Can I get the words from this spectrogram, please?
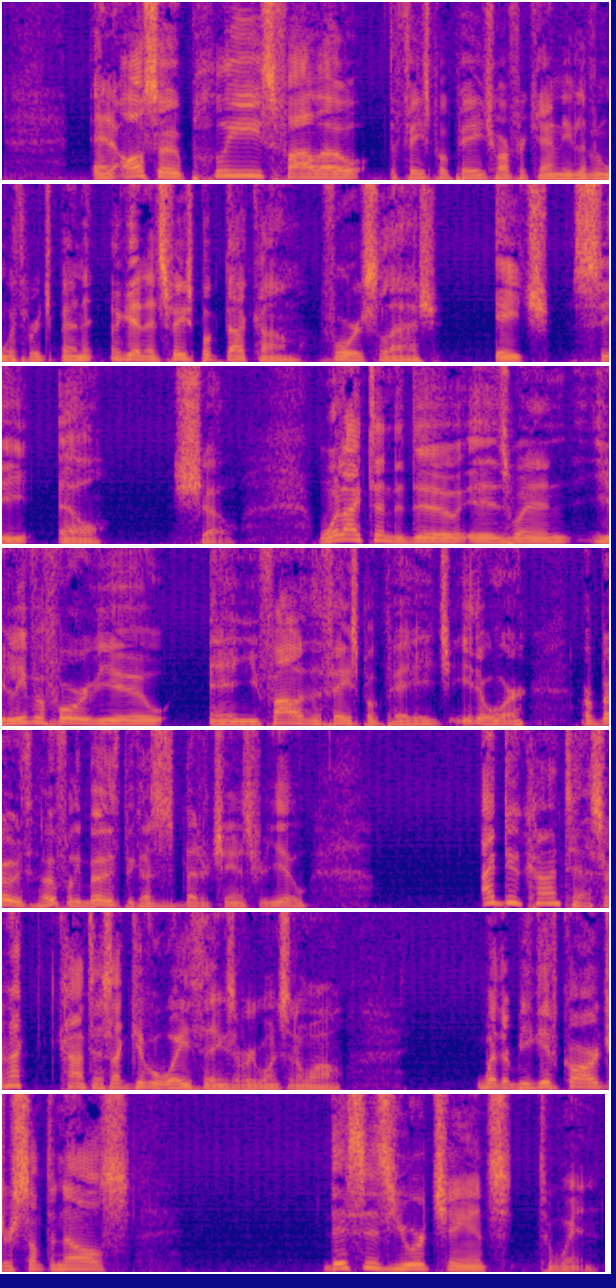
And also, please follow the Facebook page, Harford County Living with Rich Bennett. Again, it's facebook.com forward slash HCL show. What I tend to do is when you leave a full review and you follow the Facebook page, either or, or both, hopefully both, because it's a better chance for you. I do contests, or not contests, I give away things every once in a while, whether it be gift cards or something else. This is your chance to win.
